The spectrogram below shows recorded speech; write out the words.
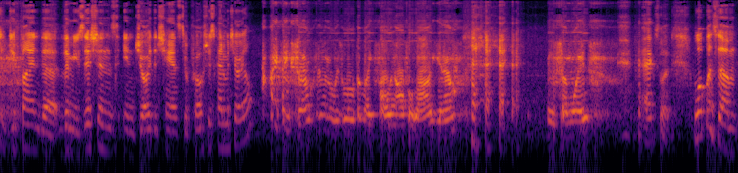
Do you find the the musicians enjoyed the chance to approach this kind of material? I think so. For them, it was a little bit like falling off a log, you know, in some ways. Excellent. What was um,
